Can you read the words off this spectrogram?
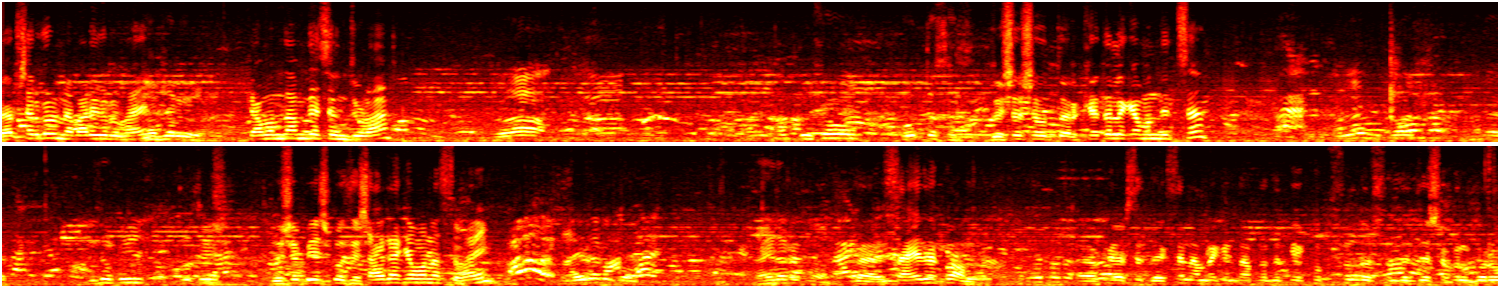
ব্যবসার গরু না বাড়ি গরু ভাই? কেমন দাম দিয়েছেন জোড়া? দুশো সত্তর। খেতেলে কেমন দিচ্ছে? দুশো বিশ পঁচিশ। চাহিদা কেমন আছে ভাই? চাহিদা কম। দেখছেন আমরা কিন্তু আপনাদেরকে খুব সুন্দর সুন্দর যে সকল গরু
